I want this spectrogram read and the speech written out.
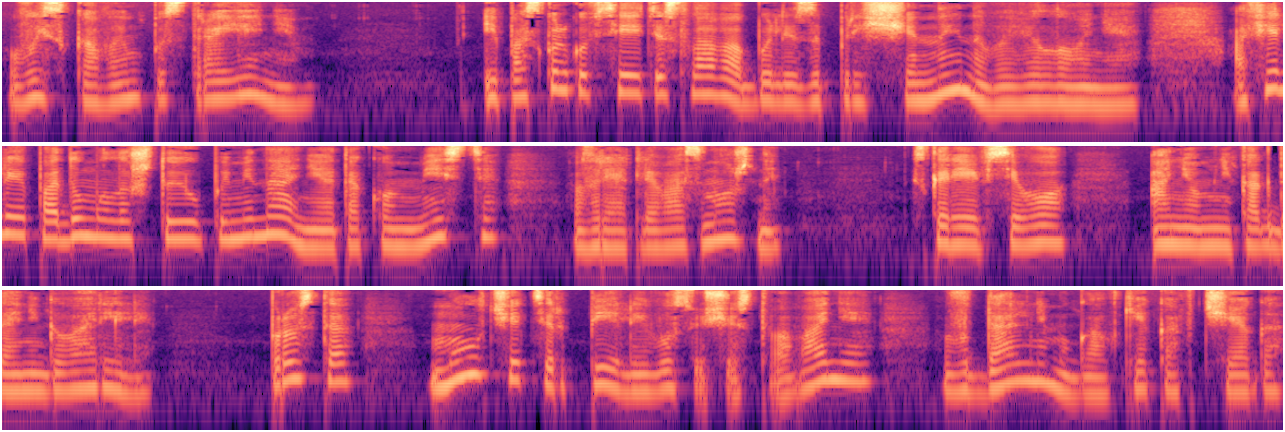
войсковым построениям. И поскольку все эти слова были запрещены на Вавилоне, Офелия подумала, что и упоминания о таком месте вряд ли возможны. Скорее всего, о нем никогда не говорили. Просто молча терпели его существование в дальнем уголке ковчега,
